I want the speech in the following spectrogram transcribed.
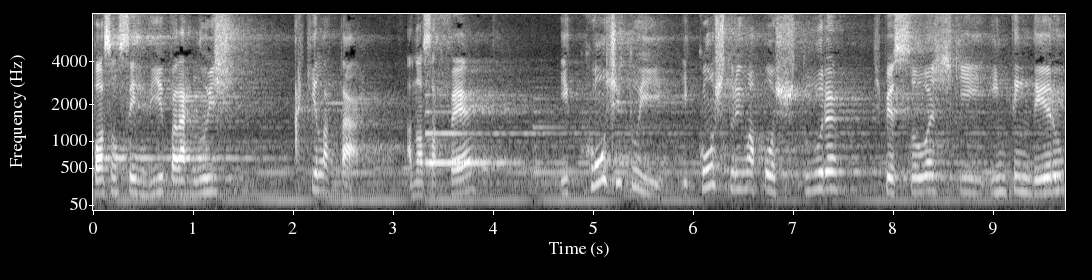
possam servir para nos aquilatar a nossa fé e constituir e construir uma postura de pessoas que entenderam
